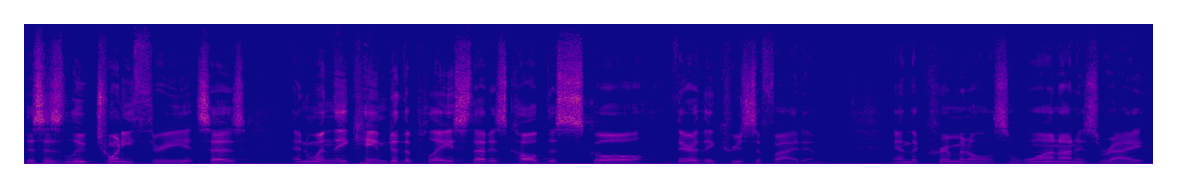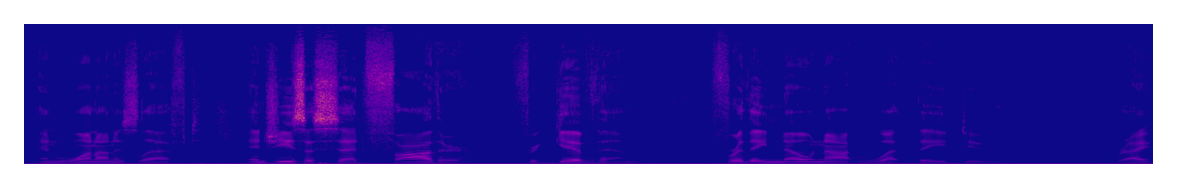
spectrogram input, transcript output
This is Luke 23. It says, And when they came to the place that is called the skull, there they crucified him, and the criminals, one on his right and one on his left. And Jesus said, Father, forgive them, for they know not what they do. Right?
